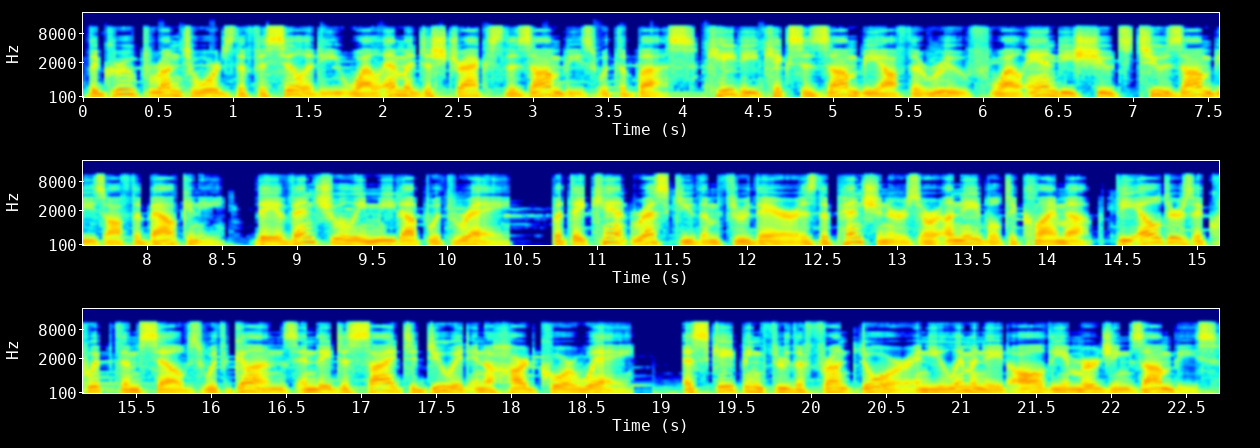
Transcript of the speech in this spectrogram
the group run towards the facility while Emma distracts the zombies with the bus. Katie kicks a zombie off the roof while Andy shoots two zombies off the balcony. They eventually meet up with Ray, but they can't rescue them through there as the pensioners are unable to climb up. The elders equip themselves with guns and they decide to do it in a hardcore way, escaping through the front door and eliminate all the emerging zombies.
